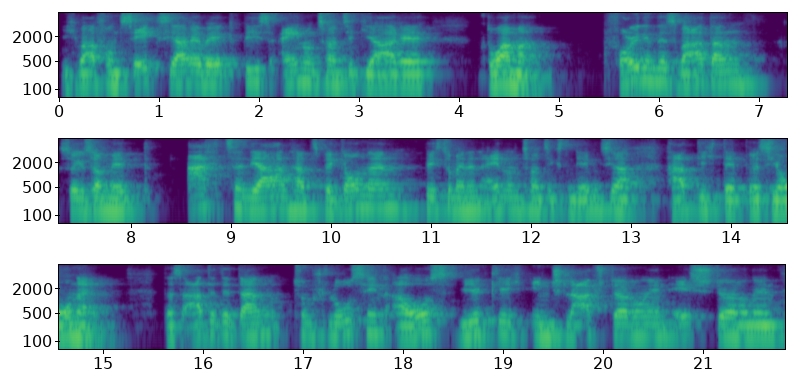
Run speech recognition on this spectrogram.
ich war von sechs Jahre weg bis 21 Jahre Tormann. Folgendes war dann, so sagen, mit 18 Jahren hat es begonnen, bis zu meinem 21. Lebensjahr hatte ich Depressionen. Das artete dann zum Schluss hin aus, wirklich in Schlafstörungen, Essstörungen.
